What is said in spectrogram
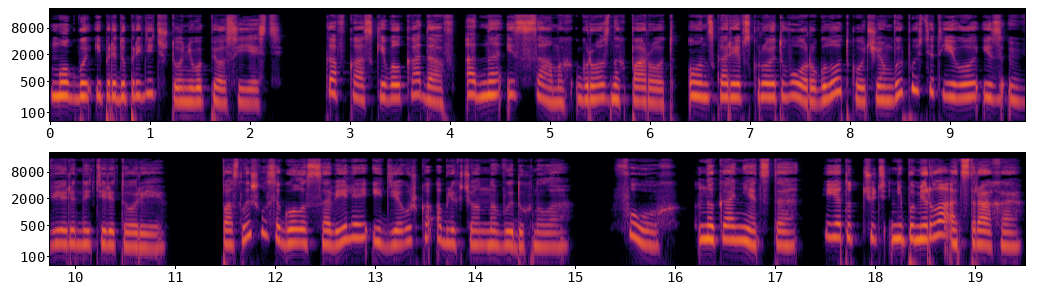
Мог бы и предупредить, что у него пес есть. Кавказский волкодав – одна из самых грозных пород. Он скорее вскроет вору глотку, чем выпустит его из вверенной территории. Послышался голос Савелия, и девушка облегченно выдохнула. «Фух, наконец-то! Я тут чуть не померла от страха!»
